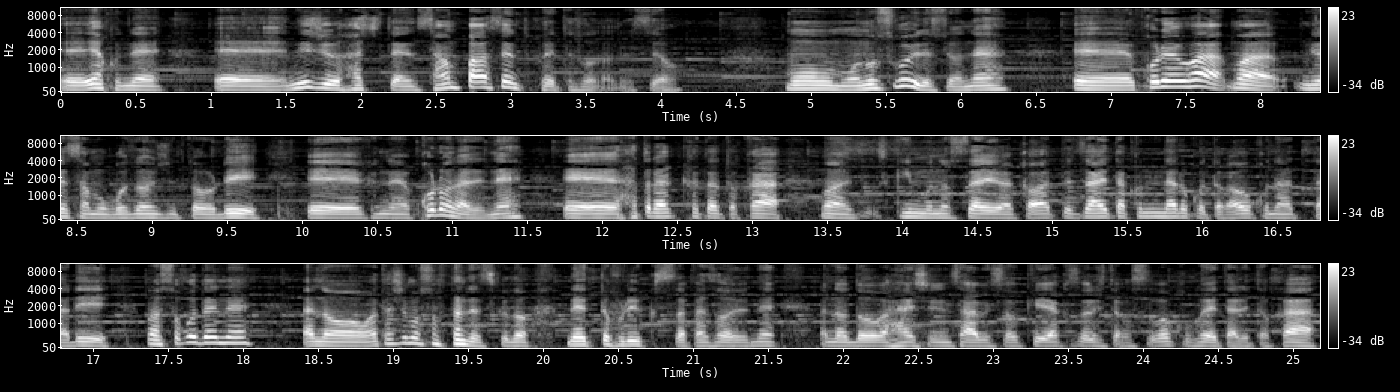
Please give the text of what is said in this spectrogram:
えー約ね、えー28.3%増えてそうなんですよ。もうものすごいですよね。えーこれは、まあ、皆さんもご存知の通り、えーね、コロナでね、えー働き方とか、まあ、勤務のスタイルが変わって在宅になることが多くなったり、まあ、そこでね、あの、私もそうなんですけど、ネットフリックスとかそういうね、あの動画配信サービスを契約する人がすごく増えたりとか、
